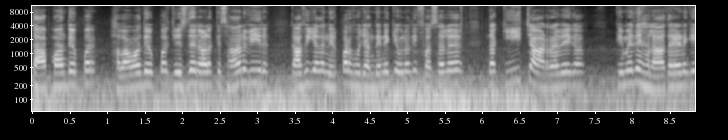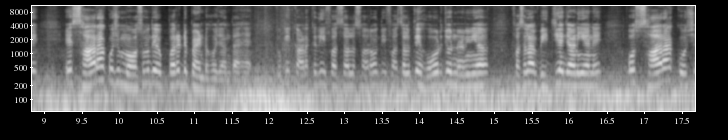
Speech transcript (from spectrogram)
ਤਾਪਮਾਨ ਦੇ ਉੱਪਰ, ਹਵਾਵਾਂ ਦੇ ਉੱਪਰ, ਜਿਸ ਦੇ ਨਾਲ ਕਿਸਾਨ ਵੀਰ ਕਾਫੀ ਜ਼ਿਆਦਾ ਨਿਰਭਰ ਹੋ ਜਾਂਦੇ ਨੇ ਕਿ ਉਹਨਾਂ ਦੀ ਫਸਲ ਦਾ ਕੀ ਝਾੜ ਰਹੇਗਾ, ਕਿਵੇਂ ਦੇ ਹਾਲਾਤ ਰਹਿਣਗੇ। ਇਹ ਸਾਰਾ ਕੁਝ ਮੌਸਮ ਦੇ ਉੱਪਰ ਡਿਪੈਂਡ ਹੋ ਜਾਂਦਾ ਹੈ। ਕਿਉਂਕਿ ਕਣਕ ਦੀ ਫਸਲ, ਸਰੋਂ ਦੀ ਫਸਲ ਤੇ ਹੋਰ ਜੋ ਨਵੀਆਂ ਫਸਲਾਂ ਬੀਜੀਆਂ ਜਾਣੀਆਂ ਨੇ, ਉਹ ਸਾਰਾ ਕੁਝ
